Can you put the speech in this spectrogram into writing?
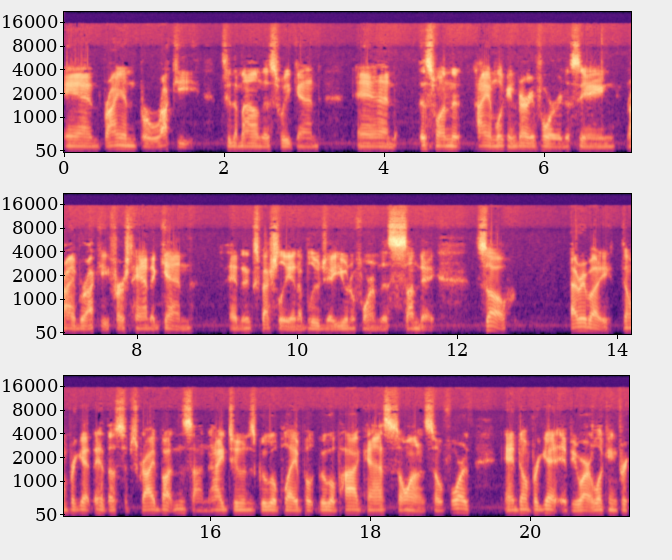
and Brian Borucki to the mound this weekend. And this one, I am looking very forward to seeing Ryan Borucki firsthand again, and especially in a Blue Jay uniform this Sunday. So, everybody, don't forget to hit those subscribe buttons on iTunes, Google Play, Google Podcasts, so on and so forth. And don't forget, if you are looking for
